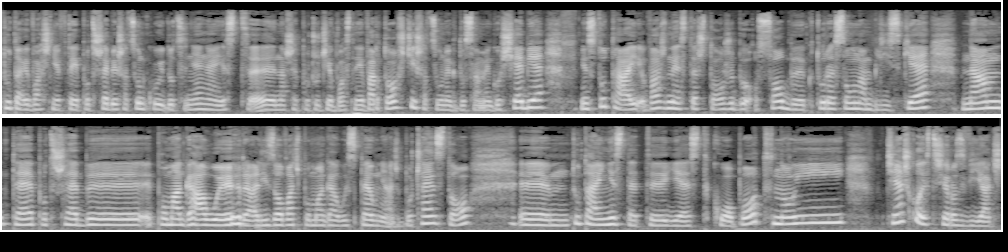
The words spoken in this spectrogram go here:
Tutaj właśnie w tej potrzebie szacunku i doceniania jest e, nasze poczucie własnej wartości, szacunek do samego siebie. Więc tutaj ważne jest też to, żeby osoby, które są nam bliskie, nam te potrzeby pomagały realizować, pomagały spełniać, bo często tutaj niestety jest kłopot, no i ciężko jest się rozwijać,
